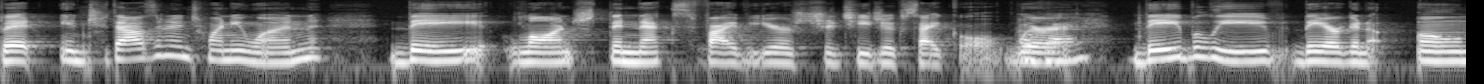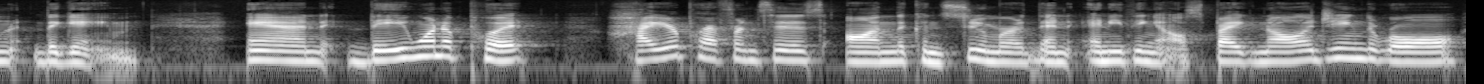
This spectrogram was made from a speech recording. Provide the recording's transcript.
But in 2021, they launched the next five year strategic cycle where Okay. they believe they are going to own the game. And they want to put higher preferences on the consumer than anything else by acknowledging the role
